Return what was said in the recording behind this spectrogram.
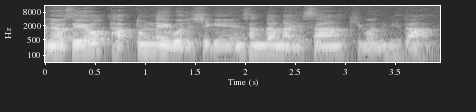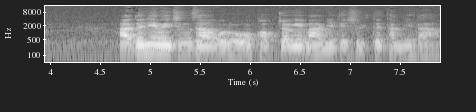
안녕하세요. 닥동 네이버 지식인 상담한의사 김원입니다. 아드님의 증상으로 걱정이 많이 되실 듯 합니다.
